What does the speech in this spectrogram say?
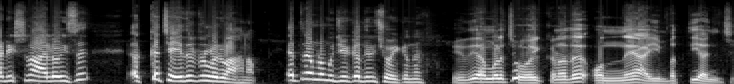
അഡീഷണൽ അലോയ്സ് ഒക്കെ ചെയ്തിട്ടുള്ള ഒരു വാഹനം. എത്ര നമ്മൾ മുജീക്ക് അതിന് ചോദിക്കുന്നത് ഇത് നമ്മൾ ചോദിക്കണത് ഒന്ന് അമ്പത്തി അഞ്ച്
